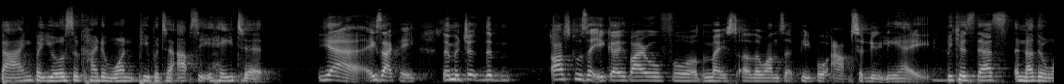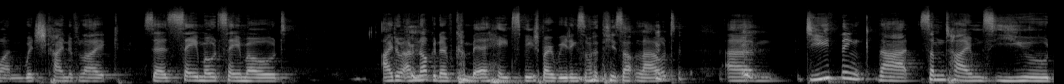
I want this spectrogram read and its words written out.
bang, but you also kind of want people to absolutely hate it. Yeah, exactly. The major- the articles that you go viral for the most are the ones that people absolutely hate. because that's another one which kind of like says same old, same old. I don't. I'm not going to commit a hate speech by reading some of these out loud. Um, do you think that sometimes you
